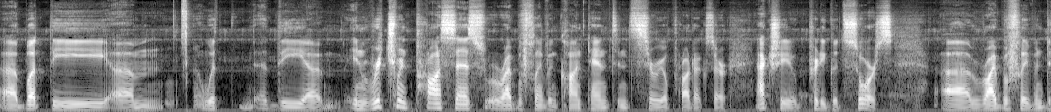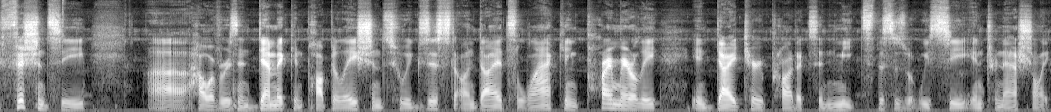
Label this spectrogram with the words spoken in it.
uh, but the um, with the uh, enrichment process, riboflavin content in cereal products are actually a pretty good source. Uh, riboflavin deficiency uh, however, is endemic in populations who exist on diets lacking primarily in dietary products and meats. This is what we see internationally.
